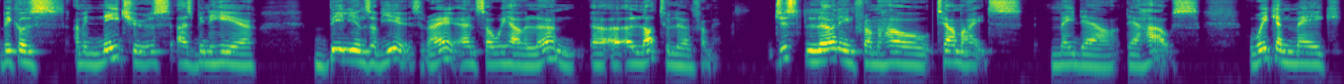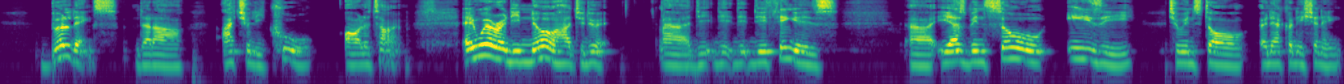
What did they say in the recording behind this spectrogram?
Because, I mean, nature's has been here billions of years, right? And so we have learned uh, a lot to learn from it. Just learning from how termites made their, their house, we can make buildings that are actually cool all the time. And we already know how to do it. Uh, the, the, the thing is, uh, it has been so easy to install an air conditioning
